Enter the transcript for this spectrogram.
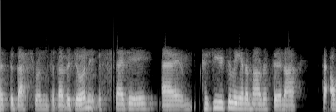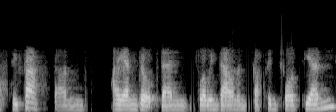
of the best runs I've ever done. It was steady because usually in a marathon I set off too fast and I end up then slowing down and stopping towards the end.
